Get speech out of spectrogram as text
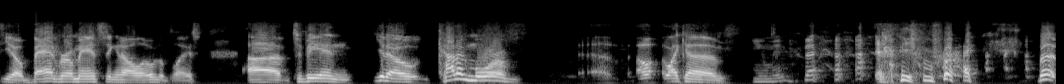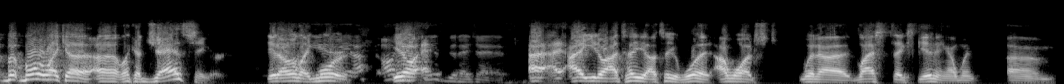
you know, bad romancing and all over the place, uh, to being, you know, kind of more of uh, oh, like a Human. right, but but more like a uh, like a jazz singer, you know, like Oh, Yeah, more. yeah. Oh, you know, yeah, is good at jazz. I, I, I, you know, I tell you, I'll tell you what. I watched when uh last Thanksgiving. I went um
